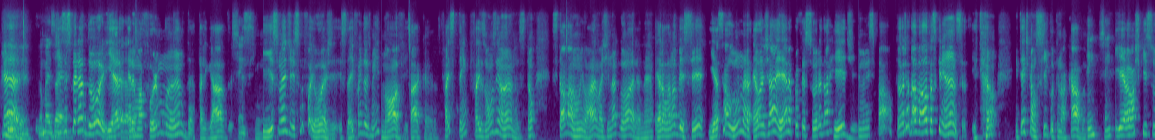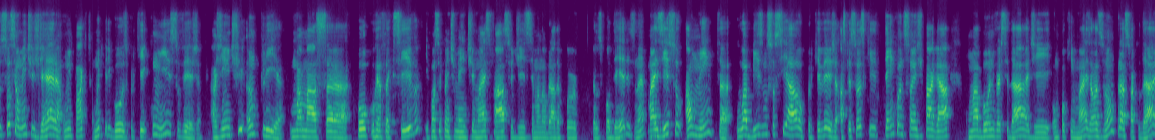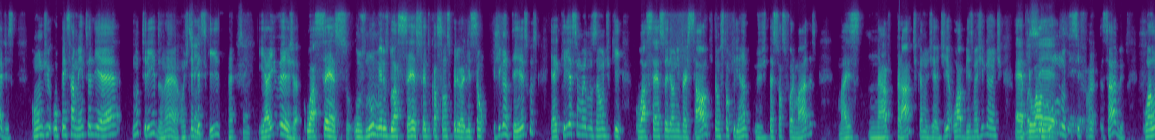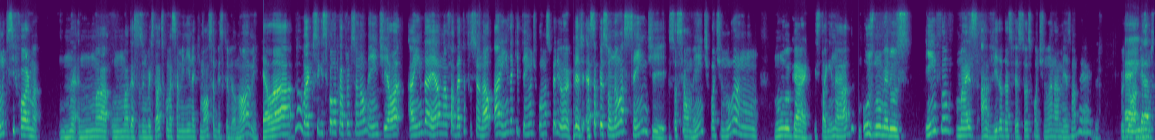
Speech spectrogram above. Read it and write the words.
Cara, mas é, desesperador. E era, era uma formanda, tá ligado? Sim. Assim. E isso não, é, isso não foi hoje. Isso daí foi em 2009, saca? Faz tempo, faz 11 anos. Então, se estava ruim lá, imagina agora, né? Era lá no ABC e essa aluna, ela já era professora da rede municipal. Então, ela já dava aula para as crianças. Então, Entende que é um ciclo que não acaba? Sim, sim. E eu acho que isso socialmente gera um impacto muito perigoso, porque com isso, veja, a gente amplia uma massa pouco reflexiva e, consequentemente, mais fácil de ser manobrada por pelos poderes, né? Mas isso aumenta o abismo social, porque veja, as pessoas que têm condições de pagar uma boa universidade, um pouquinho mais, elas vão para as faculdades onde o pensamento ele é nutrido, né? Onde tem Sim. pesquisa, né? Sim. E aí, veja, o acesso, os números do acesso à educação superior, eles são gigantescos, e aí cria-se uma ilusão de que o acesso ele é universal, que então estou criando pessoas formadas, mas na prática, no dia a dia, o abismo é gigante. É, porque você... o aluno que se for, sabe? O aluno que se forma numa uma dessas universidades, como essa menina que mal sabia escrever o nome, ela não vai conseguir se colocar profissionalmente. Ela ainda é analfabeta funcional, ainda que tenha um diploma superior. Veja, essa pessoa não ascende socialmente, continua num, num lugar estagnado. Os números inflam, mas a vida das pessoas continua na mesma merda. Porque é, o abismo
